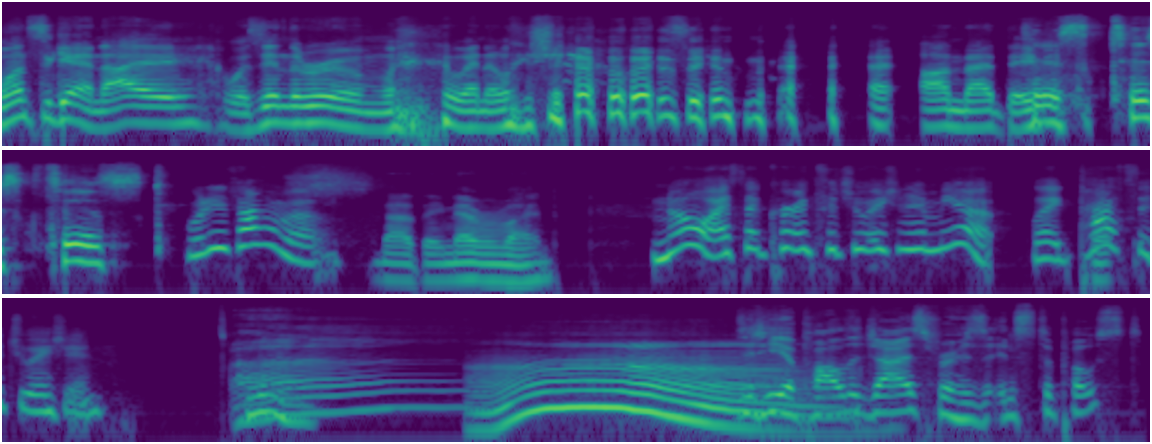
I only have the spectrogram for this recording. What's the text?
Once again, I was in the room when Alicia was in on that day. tisk tisk tisk. What are you talking about? Nothing. Never mind. No, I said current situation. Hit me up. Like past situation. Uh, Oh. did he apologize for his Insta post?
